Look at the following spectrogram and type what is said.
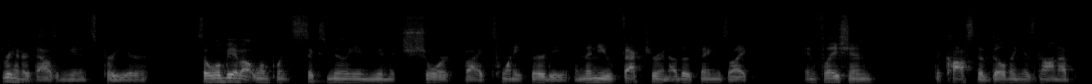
300,000 units per year. So we'll be about 1.6 million units short by 2030. And then you factor in other things like inflation, the cost of building has gone up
